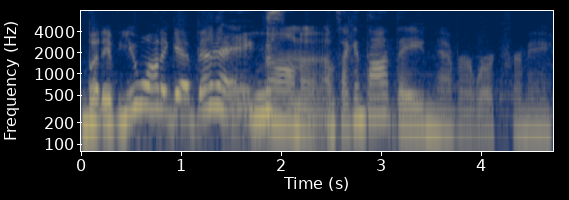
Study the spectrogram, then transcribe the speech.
but if you want to get bangs. Oh, no, no. On second thought, they never work for me.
